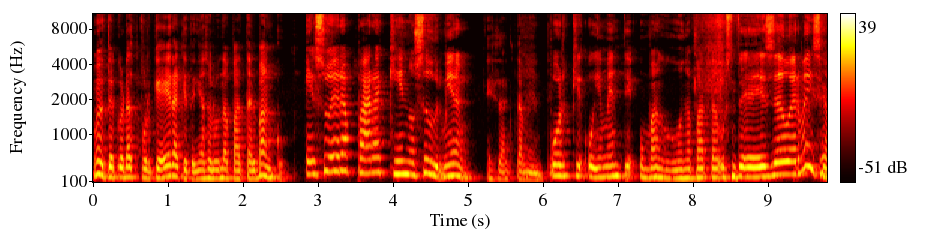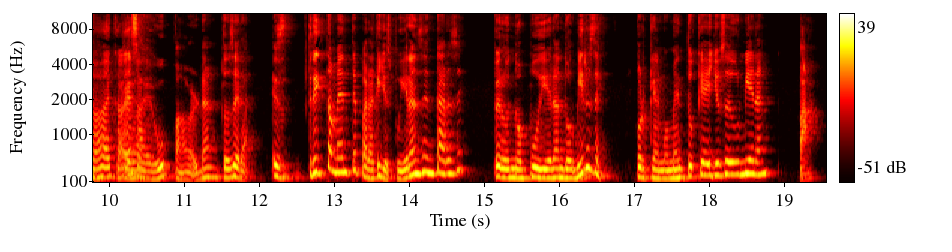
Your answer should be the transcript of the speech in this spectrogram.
Bueno, ¿te acuerdas por qué era que tenía solo una pata el banco? Eso era para que no se durmieran. Exactamente. Porque obviamente un banco con una pata, usted se duerme y se va de cabeza. de upa, ¿verdad? Entonces era estrictamente para que ellos pudieran sentarse, pero no pudieran dormirse. Porque en el momento que ellos se durmieran, pa,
